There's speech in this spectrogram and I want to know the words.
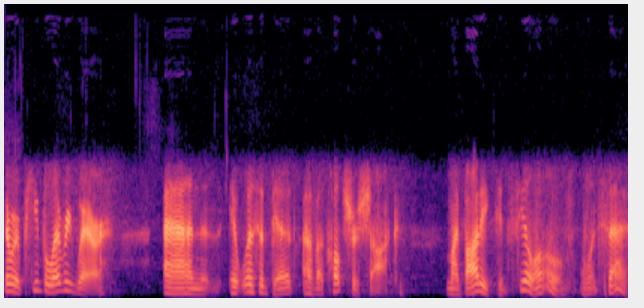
There were people everywhere. And it was a bit of a culture shock. My body could feel, oh, what's this?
